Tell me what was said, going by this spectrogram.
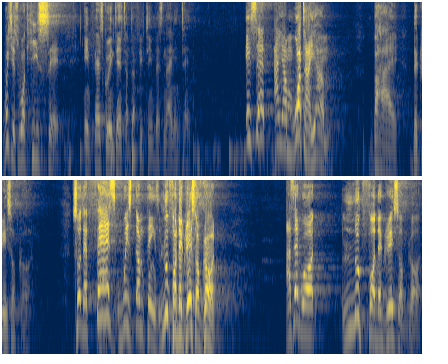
Which is what he said in First Corinthians chapter 15, verse 9 and 10. He said, I am what I am by the grace of God. So the first wisdom things, look for the grace of God. I said, What? Look for the grace of God.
